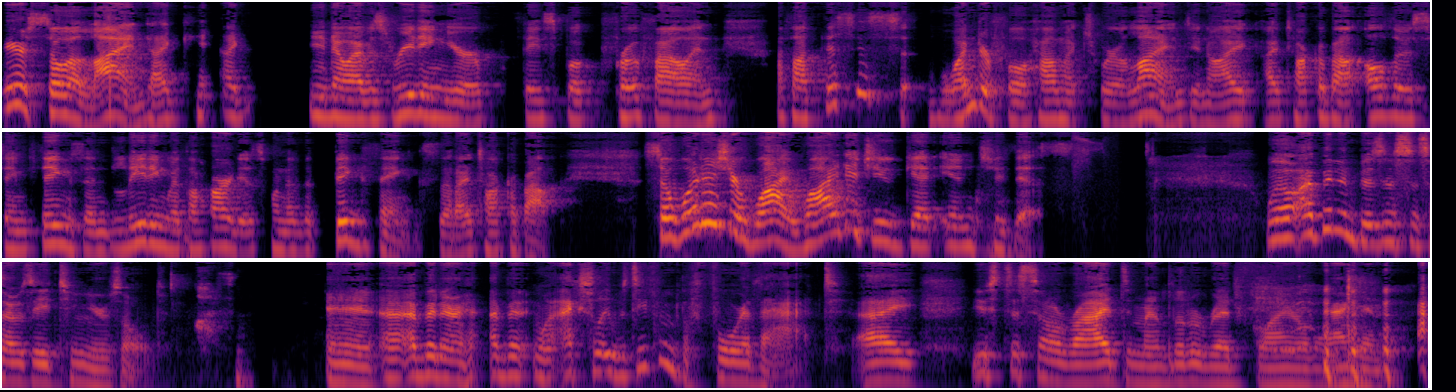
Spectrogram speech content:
We are so aligned. I can't, I, you know, I was reading your Facebook profile and I thought this is wonderful how much we're aligned. You know, I, I talk about all those same things and leading with a heart is one of the big things that I talk about. So what is your why? Why did you get into this? Well, I've been in business since I was 18 years old. Awesome. And I've been, I've been, well, actually, it was even before that. I used to sell rides in my little red flyer wagon.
